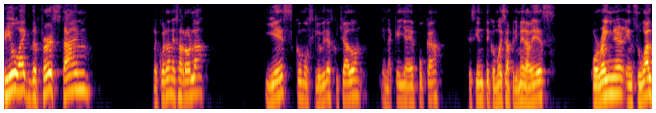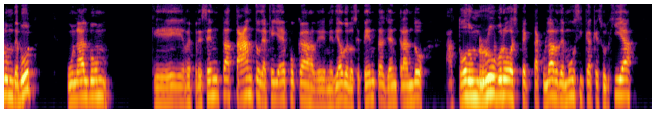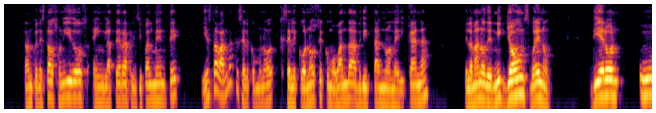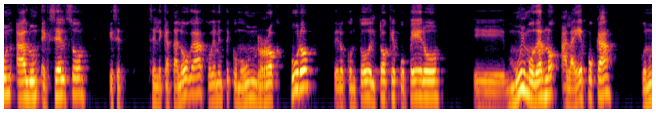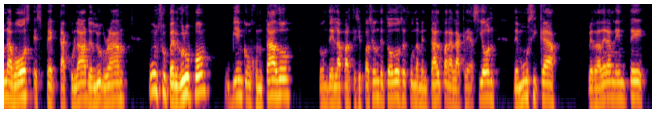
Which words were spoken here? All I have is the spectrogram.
Feel like the first time. ¿Recuerdan esa rola? Y es como si lo hubiera escuchado en aquella época. Se siente como esa primera vez. Foreigner en su álbum debut, un álbum que representa tanto de aquella época de mediados de los 70, ya entrando a todo un rubro espectacular de música que surgía tanto en Estados Unidos e Inglaterra principalmente. Y esta banda que se le, que se le conoce como banda britanoamericana, de la mano de Mick Jones, bueno, dieron un álbum excelso que se, se le cataloga obviamente como un rock puro, pero con todo el toque popero, eh, muy moderno a la época, con una voz espectacular de Lou Graham, un supergrupo bien conjuntado, donde la participación de todos es fundamental para la creación de música verdaderamente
